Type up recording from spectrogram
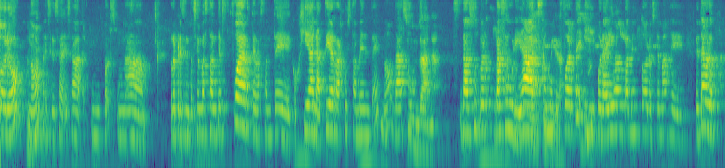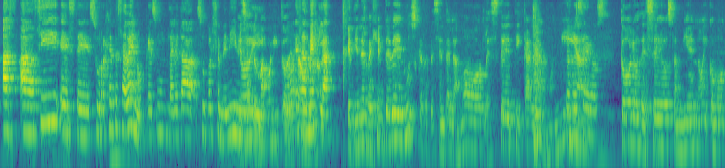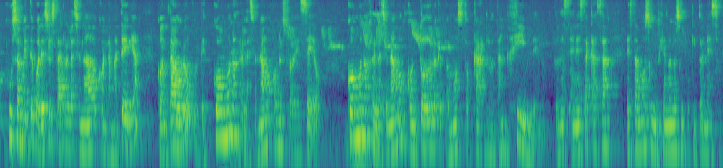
toro, ¿no? Es esa, esa pues, una representación bastante fuerte, bastante cogida a la tierra justamente, ¿no? Da su, Mundana. Da, super, da seguridad, es como que fuerte, y por ahí van también todos los temas de, de Tauro. así este, su regente sea Venus, que es un planeta súper femenino. Eso es lo más bonito de Tauro, Es la mezcla. Que tiene regente Venus, que representa el amor, la estética, la armonía. Los deseos todos los deseos también, ¿no? Y como justamente por eso está relacionado con la materia, con Tauro, porque cómo nos relacionamos con nuestro deseo, cómo nos relacionamos con todo lo que podemos tocar, lo tangible, ¿no? Entonces, en esta casa estamos sumergiéndonos un poquito en eso.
